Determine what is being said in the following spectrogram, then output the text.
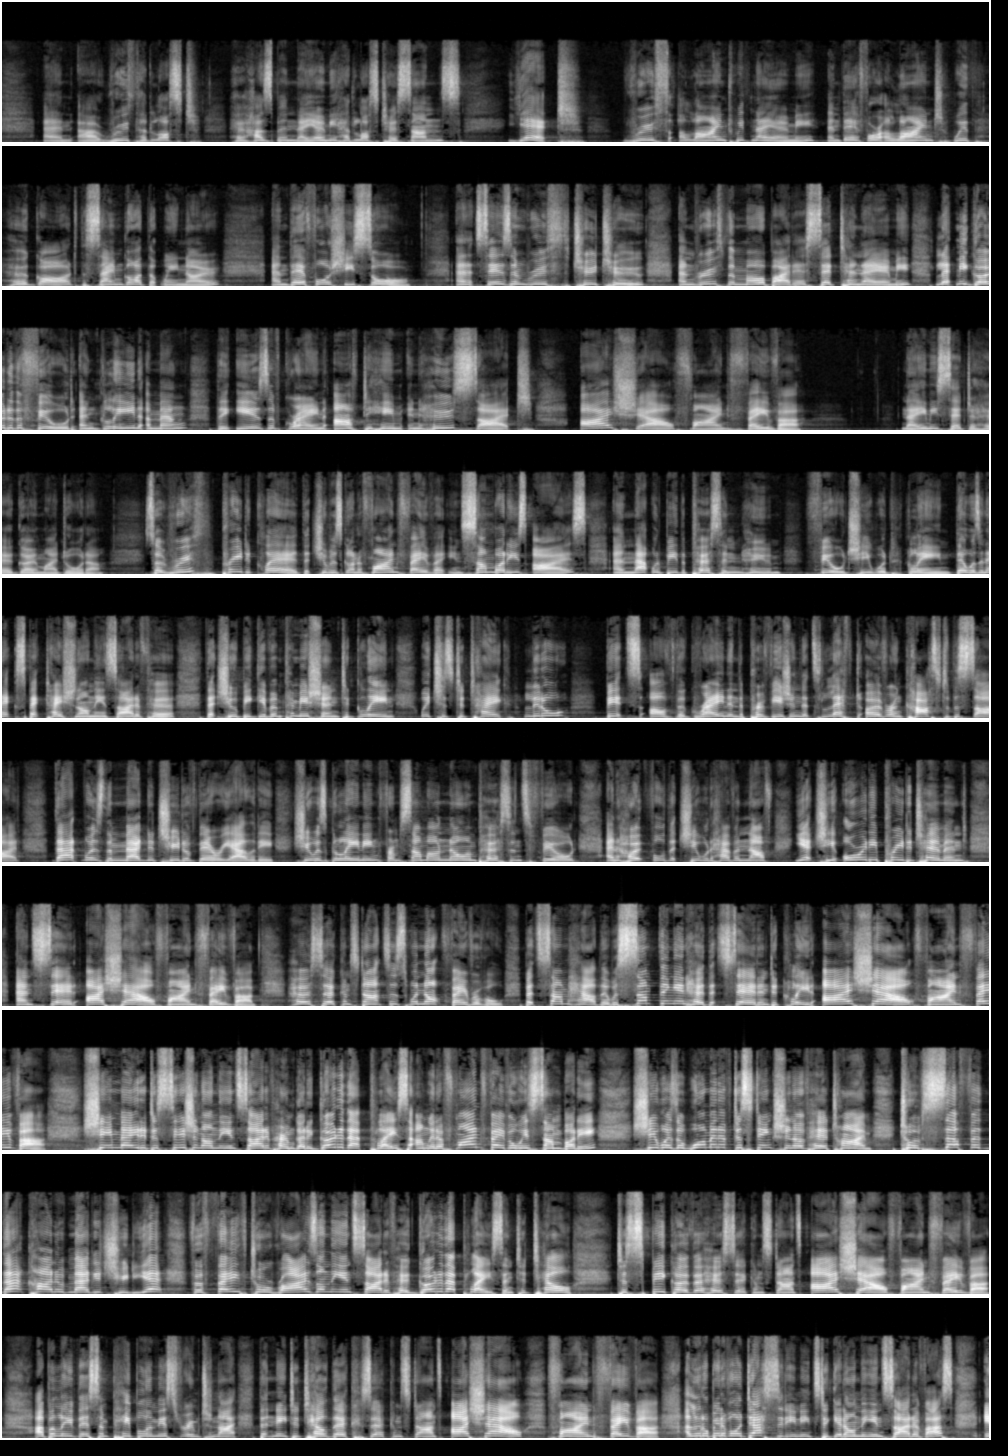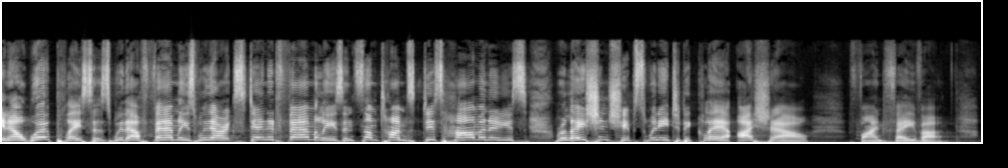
And uh, Ruth had lost her husband, Naomi had lost her sons. Yet, Ruth aligned with Naomi and therefore aligned with her God, the same God that we know. and therefore she saw. And it says in Ruth 2 2, and Ruth the Moabitess said to Naomi, Let me go to the field and glean among the ears of grain after him in whose sight I shall find favor. Naomi said to her, Go, my daughter. So Ruth pre declared that she was going to find favor in somebody's eyes, and that would be the person whom field she would glean. There was an expectation on the inside of her that she would be given permission to glean, which is to take little bits of the grain and the provision that's left over and cast to the side. That was the magnitude of their reality. She was gleaning from some unknown person's field and hopeful that she would have enough, yet she already predetermined and said, I shall find favor. Her circumstances were not favorable, but somehow there was something in her that said and declared, I shall find favor. She made a decision on the inside of her I'm going to go to that place, I'm going to find favor with somebody. She was a woman of distinction of her time. To have suffered that kind of magnitude, yet for faith to arise on the inside of her, go to that place and to tell to speak over her circumstance, I shall find favor. I believe there's some people in this room tonight that need to tell their circumstance, I shall find favor. A little bit of audacity needs to get on the inside of us in our workplaces, with our families, with our extended families, and sometimes disharmonious relationships. We need to declare, I shall find favor.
